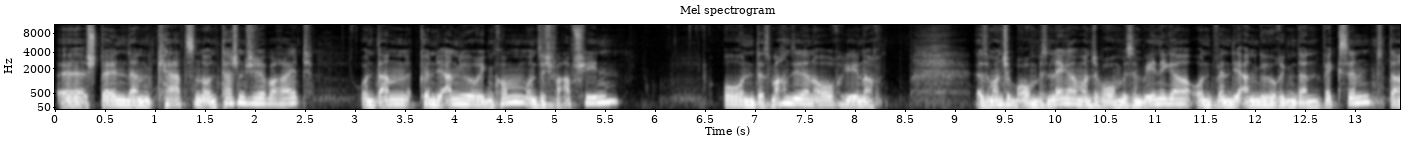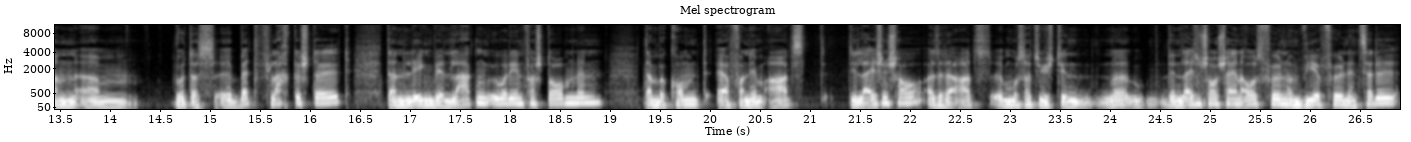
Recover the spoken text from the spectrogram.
äh, stellen dann Kerzen und Taschentücher bereit. Und dann können die Angehörigen kommen und sich verabschieden. Und das machen sie dann auch, je nach also manche brauchen ein bisschen länger, manche brauchen ein bisschen weniger. Und wenn die Angehörigen dann weg sind, dann ähm, wird das äh, Bett flachgestellt, dann legen wir einen Laken über den Verstorbenen, dann bekommt er von dem Arzt die Leichenschau. Also der Arzt äh, muss natürlich den, ne, den Leichenschauschein ausfüllen und wir füllen den Zettel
